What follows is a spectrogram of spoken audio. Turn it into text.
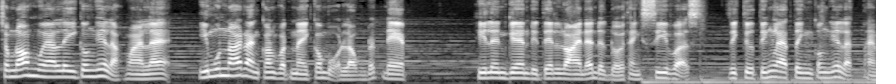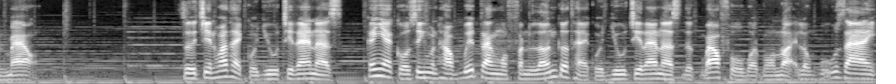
trong đó hoa có nghĩa là hoa lệ, ý muốn nói rằng con vật này có bộ lông rất đẹp. Khi lên game thì tên loài đã được đổi thành Sivus, dịch từ tiếng Latin có nghĩa là tàn bạo. Dựa trên hóa thạch của Eutyranus, các nhà cổ sinh vật học biết rằng một phần lớn cơ thể của Eutyranus được bao phủ bởi một loại lông vũ dài,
